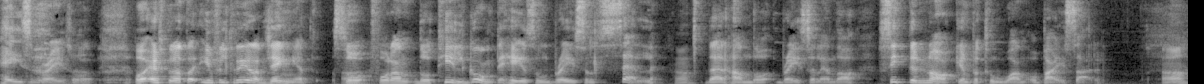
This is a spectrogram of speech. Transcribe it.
Haze Brazel. Och efter att ha infiltrerat gänget så får han då tillgång till Hazel Brazels cell. Där han då, Brazel en dag, sitter naken på toan och bajsar. Ja.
